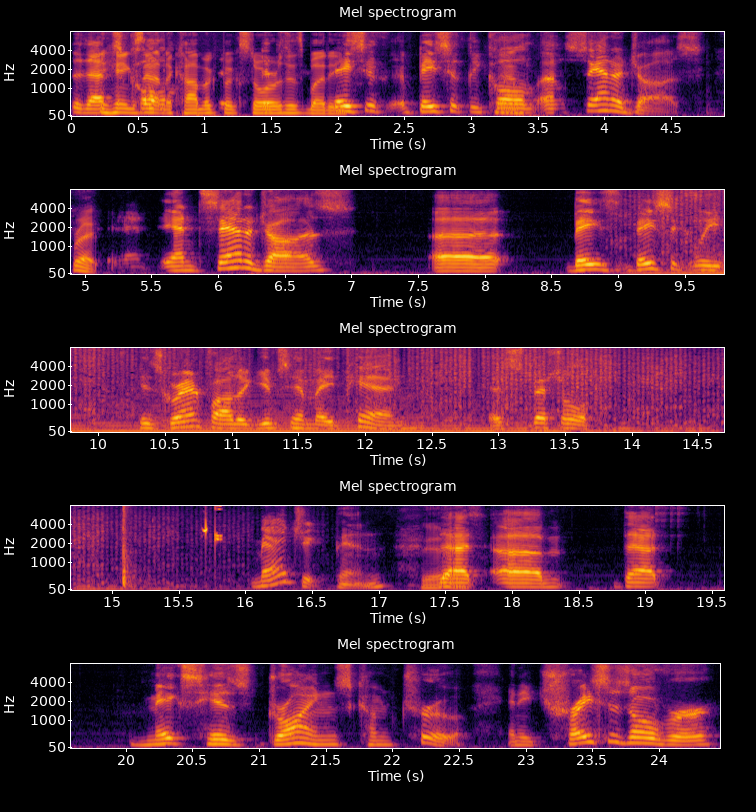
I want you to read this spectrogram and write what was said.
that's he hangs out in a comic book store with his buddies. basically basically called uh, Santa Jaws. Right. and, and Santa Jaws, uh, bas- basically, his grandfather gives him a pen, a special magic pen Yes. that um, that makes his drawings come true, and he traces over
